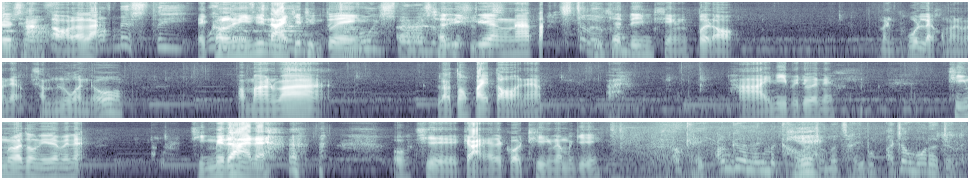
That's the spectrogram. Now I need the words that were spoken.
เดินทางต่อแล้วล่ะ I've missed the ในกรณีที่นายคิดถึงตัวเอง to voice เอ their อฉันหลีก reservations. เลี่ยงหน้าตา Still ที่ open. ฉันได้ยินเสียงเปิดออก มันพูดอะไรของมันวะเนี่ยสำนวน โอ้ ประมาณว่า เราต้องไปต่อนะครับไปพายนี่ไปด้วยเนี่ย ทิ้งมันไว้ตรงนี้ได้ไหมเนี่ย ทิ้งไม่ได้นะ โอเคกะจะกดทิ้งแล้วเมื่อกี้ Okay, I'm gonna lay my cards on the table. I don't want to do it.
